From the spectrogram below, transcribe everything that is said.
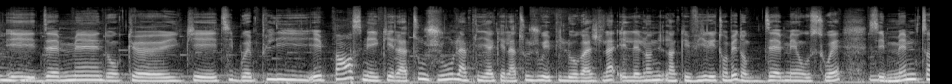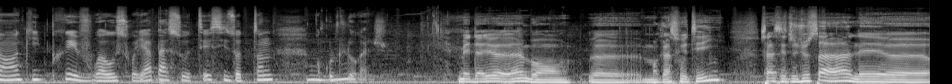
Oui. Et demain, donc, euh, qui est tibre pli et pense, mais qui est là toujours, la plia qui est là toujours, et puis l'orage là, et l'élan qui est viré tombé, donc demain au souhait, c'est même temps qui prévoit au souhait, à pas sauter si temps en coup de l'orage. Mais d'ailleurs, hein, bon, euh, mon cas souhaité, ça c'est toujours ça, hein, les, euh,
